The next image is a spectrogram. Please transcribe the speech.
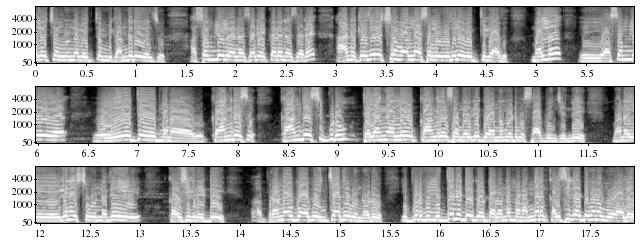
ఆలోచనలు ఉన్న వ్యక్తి మీకు అందరికీ తెలుసు. అసెంబ్లీలో అయినా సరే ఎక్కడైనా సరే ఆయనకు ఎదురొచ్చిన వల్ల అసలు వదిలే వ్యక్తి కాదు. మళ్ళీ ఈ అసెంబ్లీ ఏదైతే మన కాంగ్రెస్ కాంగ్రెస్ ఇప్పుడు తెలంగాణలో కాంగ్రెస్ అనేది గవర్నమెంట్ స్థాపించింది. మన ఎగనెస్ట్ ఉన్నది కౌశిక్ రెడ్డి ప్రణవ్ బాబు ఇన్ఛార్జిగా ఉన్నాడు. ఇప్పుడు వీళ్ళిద్దరిని ఢీకొట్టాలంటే మనం అందరం కలిసి కట్టుకుని పోవాలి.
